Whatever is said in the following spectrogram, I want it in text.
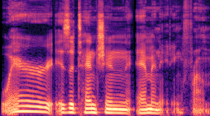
Where is attention emanating from?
